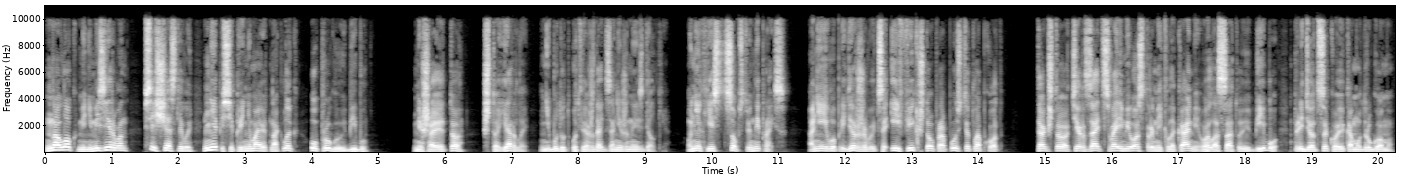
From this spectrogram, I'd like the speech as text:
Налог минимизирован, все счастливы, неписи принимают на клык упругую бибу. Мешает то, что ярлы не будут утверждать заниженные сделки. У них есть собственный прайс. Они его придерживаются и фиг что пропустят в обход. Так что терзать своими острыми клыками волосатую бибу придется кое-кому другому.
